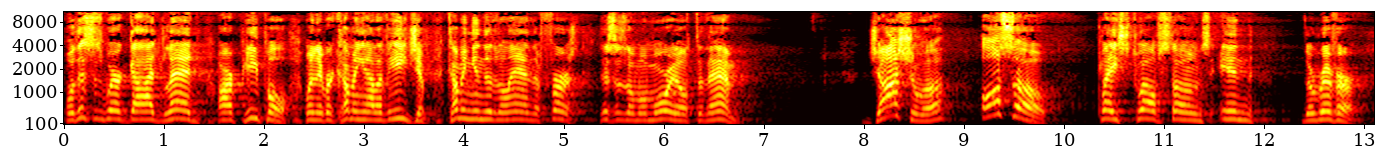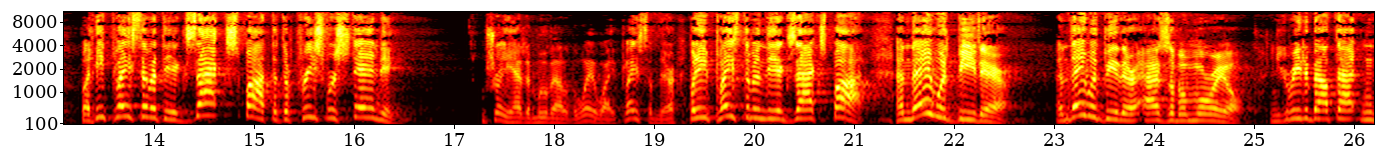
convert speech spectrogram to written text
well, this is where God led our people when they were coming out of Egypt, coming into the land the first. This is a memorial to them. Joshua also placed 12 stones in the river, but he placed them at the exact spot that the priests were standing. I'm sure he had to move out of the way while he placed them there, but he placed them in the exact spot. And they would be there. And they would be there as a memorial. And you can read about that in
